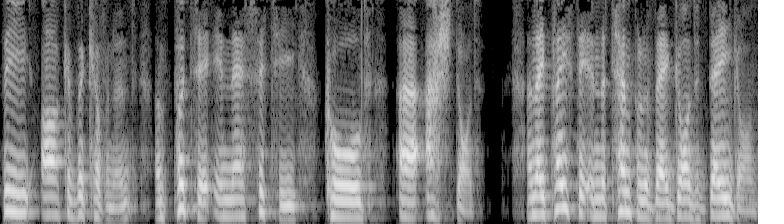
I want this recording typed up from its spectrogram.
the Ark of the Covenant and put it in their city called uh, Ashdod. And they placed it in the temple of their god Dagon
